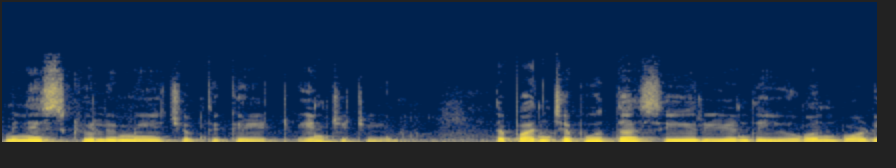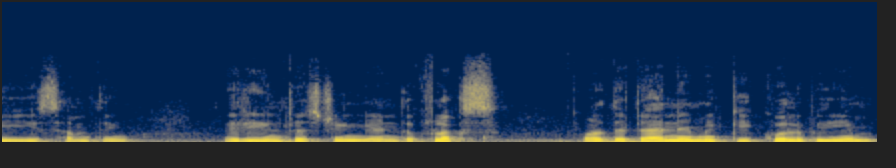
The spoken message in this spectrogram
minuscule image of the great entity. The Panchabhuta theory and the human body is something very interesting, and the flux or the dynamic equilibrium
